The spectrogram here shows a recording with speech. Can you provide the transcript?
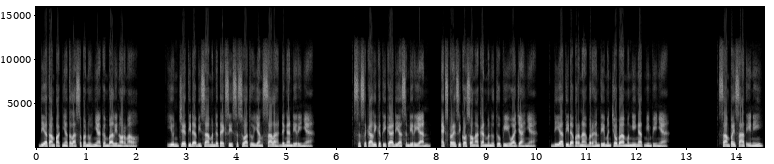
dia tampaknya telah sepenuhnya kembali normal. Yun Che tidak bisa mendeteksi sesuatu yang salah dengan dirinya. Sesekali ketika dia sendirian, ekspresi kosong akan menutupi wajahnya. Dia tidak pernah berhenti mencoba mengingat mimpinya. Sampai saat ini,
